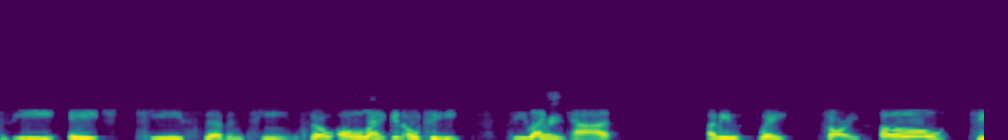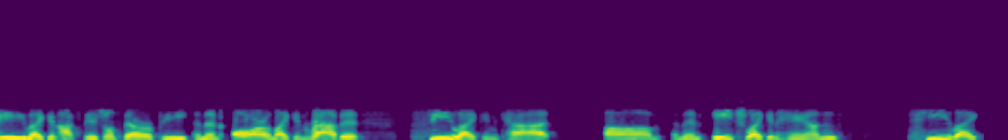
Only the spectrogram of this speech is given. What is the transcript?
CHT17. So O okay. like an OT, C like right. in cat. I mean, wait, sorry. O T like in occupational therapy, and then R like in rabbit, C like in cat, um, and then H like in hand, T like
